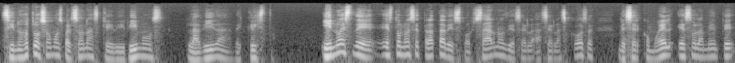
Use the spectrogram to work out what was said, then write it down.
Si nosotros somos personas que vivimos la vida de Cristo, y no es de, esto no se trata de esforzarnos de hacer, hacer las cosas, de ser como Él, es solamente,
